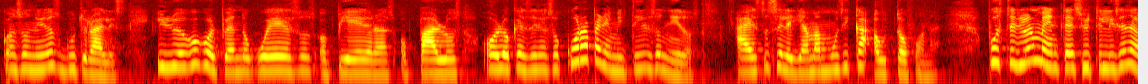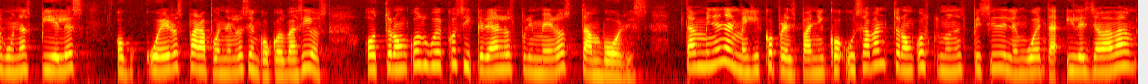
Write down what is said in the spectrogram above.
con sonidos guturales y luego golpeando huesos o piedras o palos o lo que se les ocurra para emitir sonidos. A esto se le llama música autófona. Posteriormente se utilizan algunas pieles o cueros para ponerlos en cocos vacíos o troncos huecos y crean los primeros tambores. También en el México prehispánico usaban troncos con una especie de lengüeta y les llamaban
